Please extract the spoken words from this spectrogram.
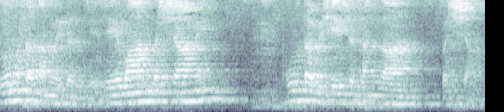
दोनों साथ अन्वय कर दीजिए देवान पश्यामी, भूत विशेष संगान पश्यामी।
